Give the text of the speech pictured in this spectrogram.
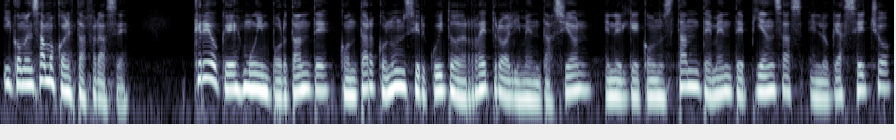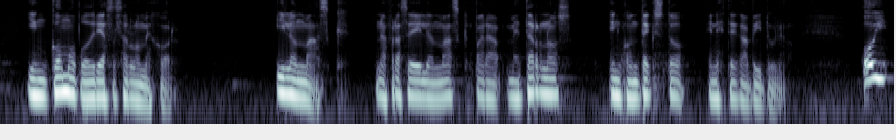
Y comenzamos con esta frase. Creo que es muy importante contar con un circuito de retroalimentación en el que constantemente piensas en lo que has hecho y en cómo podrías hacerlo mejor. Elon Musk. Una frase de Elon Musk para meternos en contexto en este capítulo. Hoy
